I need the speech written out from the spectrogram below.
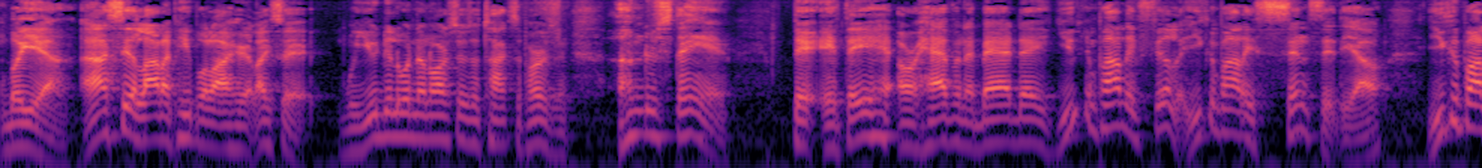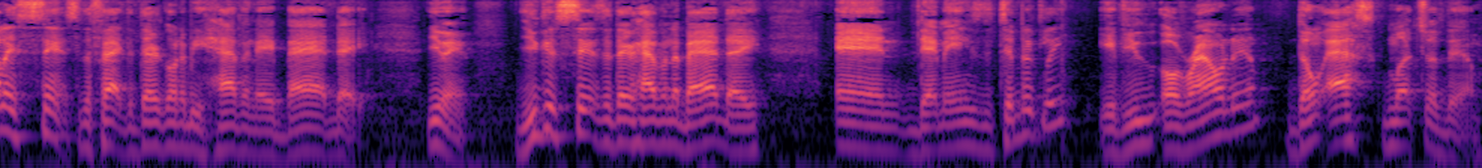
but yeah, I see a lot of people out here, like I said, when you're dealing with a narcissist or toxic person, understand that if they are having a bad day, you can probably feel it. You can probably sense it, y'all. You can probably sense the fact that they're going to be having a bad day. You mean you can sense that they're having a bad day, and that means that typically, if you around them, don't ask much of them.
